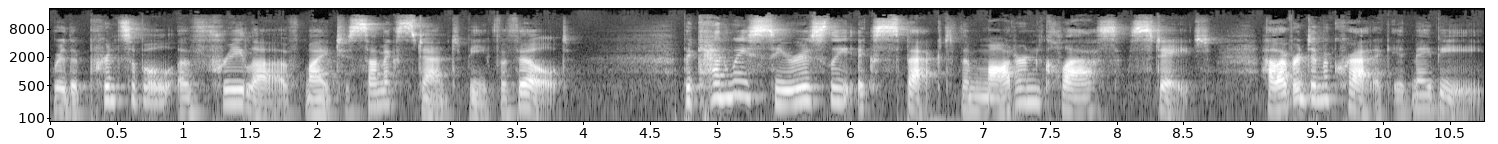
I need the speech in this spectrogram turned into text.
where the principle of free love might to some extent be fulfilled. But can we seriously expect the modern class state, however democratic it may be,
